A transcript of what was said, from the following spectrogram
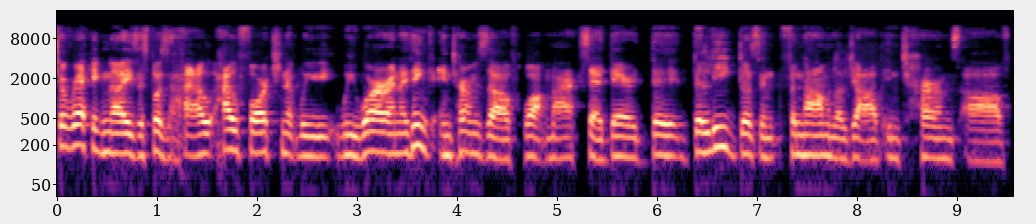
to recognize, I suppose, how how fortunate we we were, and I think in terms of what Mark said there, the the league does a phenomenal job in terms of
